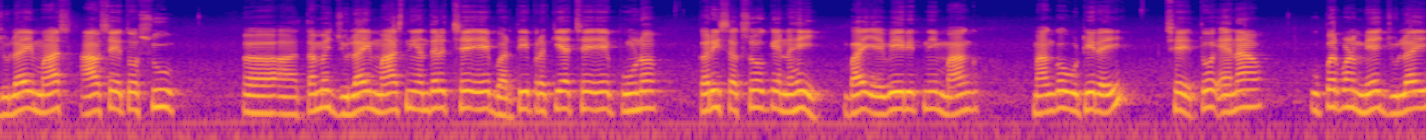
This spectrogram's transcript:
જુલાઈ માસ આવશે. તો શું તમે જુલાઈ માસની અંદર છે એ ભરતી પ્રક્રિયા છે એ પૂર્ણ કરી શકશો કે નહીં? ભાઈ, એવી રીતની માંગ, માંગો ઉઠી રહી છે. તો એના ઉપર પણ મે જુલાઈ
